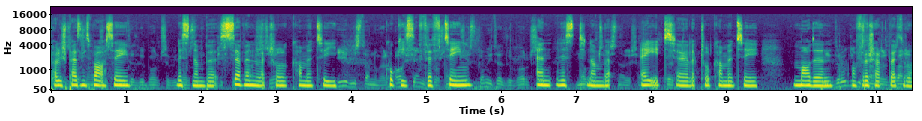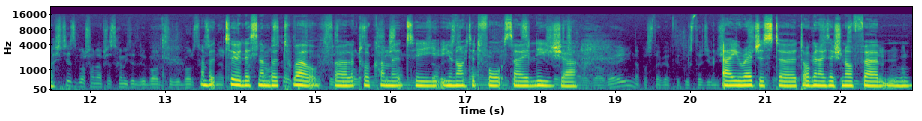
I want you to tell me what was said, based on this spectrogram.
Polish Peasants Party, list number seven, Electoral Committee Kukiz'15, and list number eight, uh, Electoral Committee Modern of Ryszard Petru. Number two, list number 12, uh, Electoral Committee United for Silesia, a registered organization of um,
